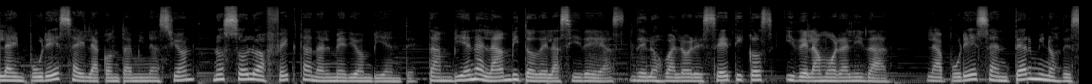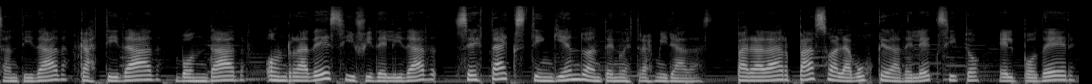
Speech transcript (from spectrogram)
La impureza y la contaminación no solo afectan al medio ambiente, también al ámbito de las ideas, de los valores éticos y de la moralidad. La pureza en términos de santidad, castidad, bondad, honradez y fidelidad se está extinguiendo ante nuestras miradas. Para dar paso a la búsqueda del éxito, el poder,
